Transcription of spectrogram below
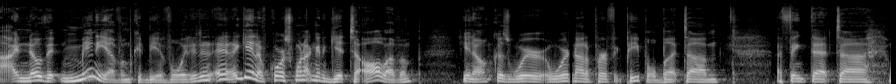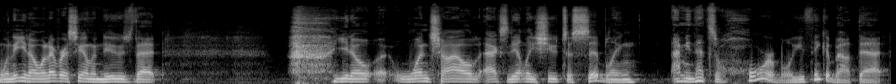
I know that many of them could be avoided, and, and again, of course, we're not going to get to all of them, you know, because we're we're not a perfect people. But um, I think that uh, when you know, whenever I see on the news that you know uh, one child accidentally shoots a sibling, I mean that's horrible. You think about that.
